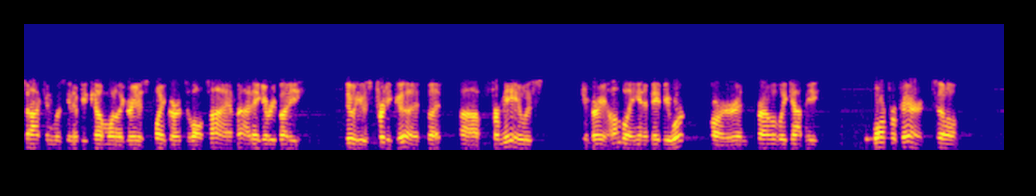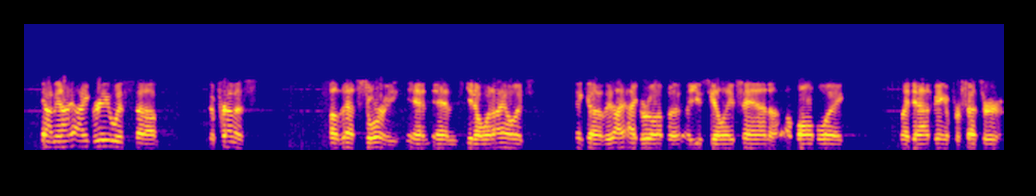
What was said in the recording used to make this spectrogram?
Stockton was going to become one of the greatest point guards of all time. I think everybody knew he was pretty good, but uh, for me it was very humbling, and it made me work harder and probably got me more prepared. So, yeah, I mean, I, I agree with uh, the premise of that story. And and you know what I always think of, I, I grew up a, a UCLA fan, a, a ball boy. My dad being a professor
